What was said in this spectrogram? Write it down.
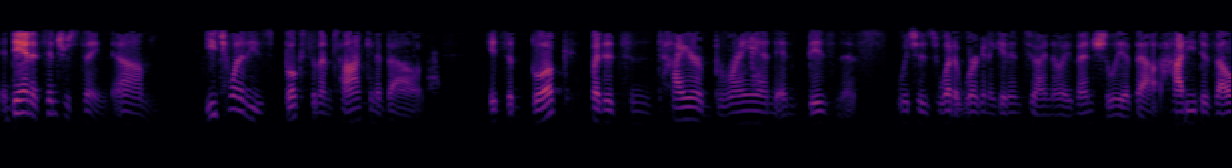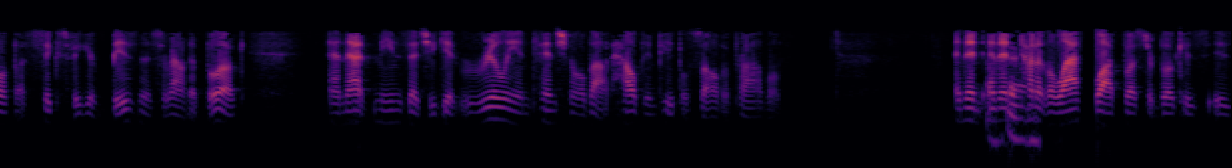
And Dan, it's interesting. Um, each one of these books that I'm talking about, it's a book, but it's an entire brand and business, which is what we're going to get into, I know, eventually about how do you develop a six figure business around a book. and that means that you get really intentional about helping people solve a problem. And then, and then, kind of the last blockbuster book is is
